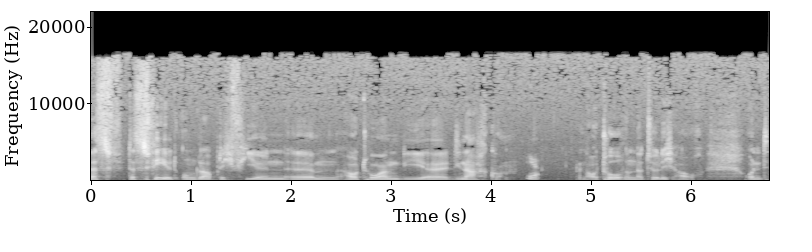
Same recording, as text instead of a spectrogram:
das, das fehlt unglaublich vielen ähm, Autoren, die, äh, die nachkommen. Ja. Und Autoren natürlich auch. Und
